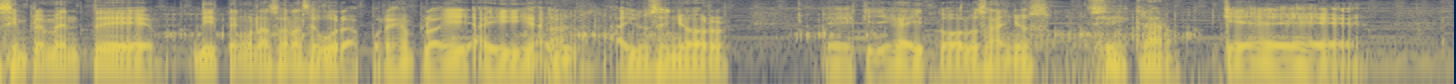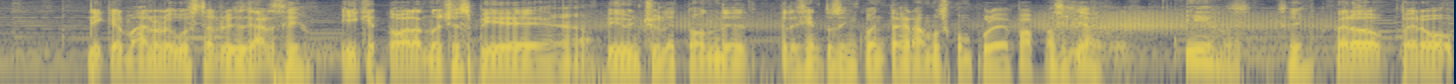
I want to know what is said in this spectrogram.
simplemente di, tengo una zona segura. Por ejemplo, hay, hay, hay, un, hay un señor eh, que llega ahí todos los años Sí, claro. que di que el madre no le gusta arriesgarse y que todas las noches pide, pide un chuletón de 350 gramos con puré de papas y ya. Hijo. Sí, pero, pero,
